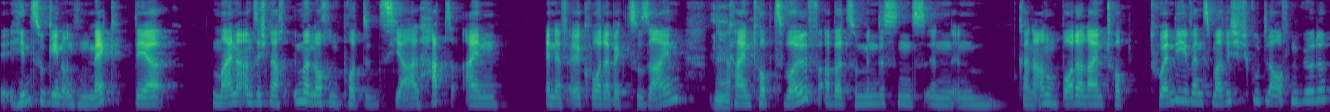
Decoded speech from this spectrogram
Hinzugehen und ein Mac, der meiner Ansicht nach immer noch ein Potenzial hat, ein NFL-Quarterback zu sein. Ja. Kein Top 12, aber zumindest in, in, keine Ahnung, Borderline Top 20, wenn es mal richtig gut laufen würde.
